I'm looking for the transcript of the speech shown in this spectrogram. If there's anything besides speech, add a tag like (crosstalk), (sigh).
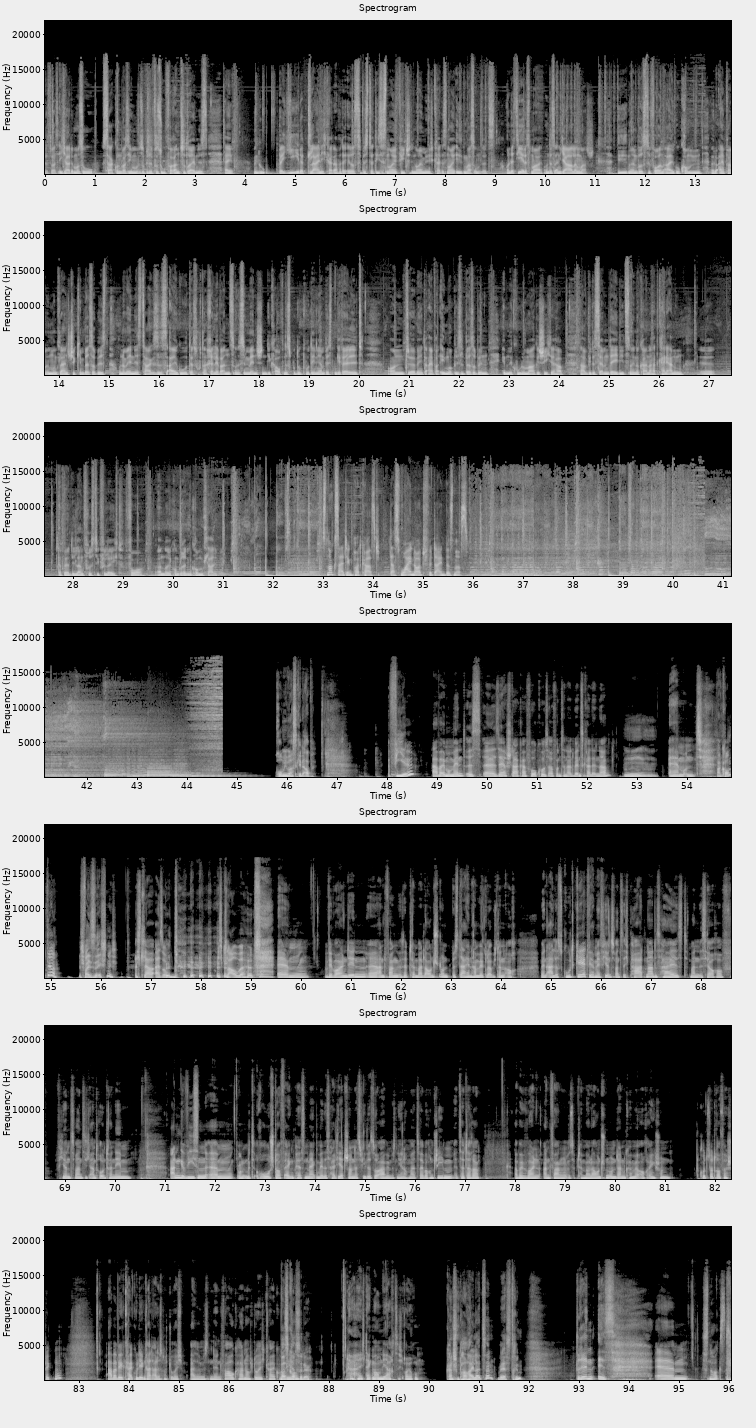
Das, was ich halt immer so sag und was ich immer so ein bisschen versuche voranzutreiben, ist, hey, wenn du bei jeder Kleinigkeit einfach der Erste bist, der dieses neue Feature, die neue Möglichkeit, das neue irgendwas umsetzt. Und das jedes Mal und das ein Jahr lang machst. Irgendwann wirst du vor ein Algo kommen, weil du einfach immer ein kleines Stückchen besser bist und am Ende des Tages ist das Algo, der sucht nach Relevanz und es sind Menschen, die kaufen das Produkt, wo denen am besten gefällt. Und äh, wenn ich da einfach immer ein bisschen besser bin, immer eine coole Marktgeschichte habe, dann habe ich wieder Seven Day, jetzt noch keiner hat, keine Ahnung, äh, da werden die langfristig vielleicht vor andere Konkurrenten kommen, klar, die Bank. Snoxalting Podcast. Das Why Not für dein Business. Romy, was geht ab? Viel, aber im Moment ist äh, sehr starker Fokus auf unseren Adventskalender. Mm. Ähm, und Wann kommt der? Ich weiß es echt nicht. Ich glaube, also (laughs) ich glaube, ähm, wir wollen den äh, Anfang September launchen und bis dahin haben wir, glaube ich, dann auch, wenn alles gut geht, wir haben ja 24 Partner, das heißt, man ist ja auch auf 24 andere Unternehmen angewiesen ähm, und mit Rohstoffengpässen merken wir das halt jetzt schon, dass viele so, ah, wir müssen hier nochmal zwei Wochen schieben etc. Aber wir wollen Anfang September launchen und dann können wir auch eigentlich schon kurz darauf verschicken. Aber wir kalkulieren gerade alles noch durch. Also wir müssen den VK noch durchkalkulieren. Was kostet der? Ich denke mal um die 80 Euro. Kannst du ein paar Highlights nennen? Wer ist drin? Drin ist ähm, Snox. (laughs)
